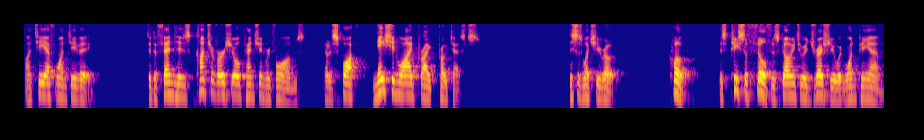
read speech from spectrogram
on TF1 TV to defend his controversial pension reforms that have sparked nationwide protests. This is what she wrote Quote, this piece of filth is going to address you at 1 p.m.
